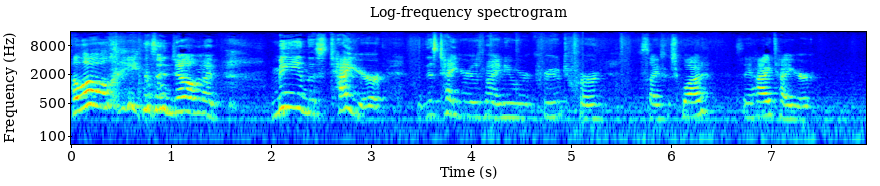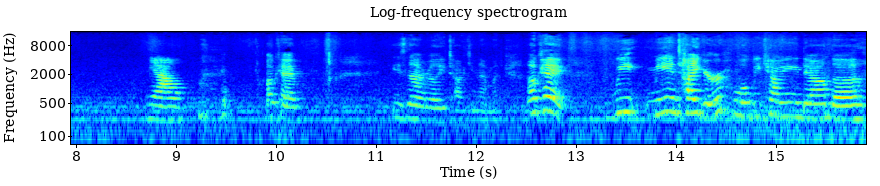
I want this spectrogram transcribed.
Hello, ladies and gentlemen. Me and this tiger. This tiger is my new recruit for Scyther Squad. Say hi, tiger. Meow. Okay. He's not really talking that much. Okay. We, me and Tiger will be counting down the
